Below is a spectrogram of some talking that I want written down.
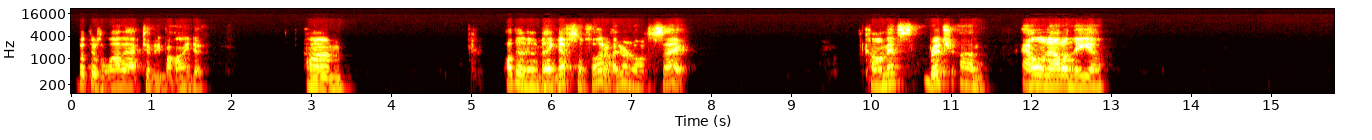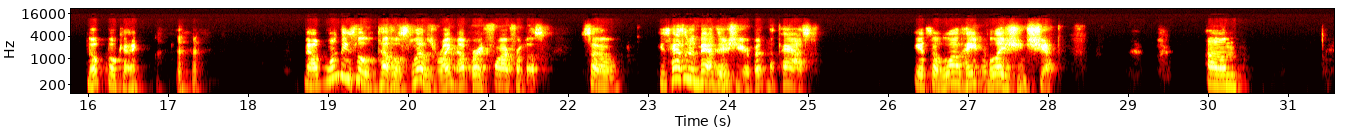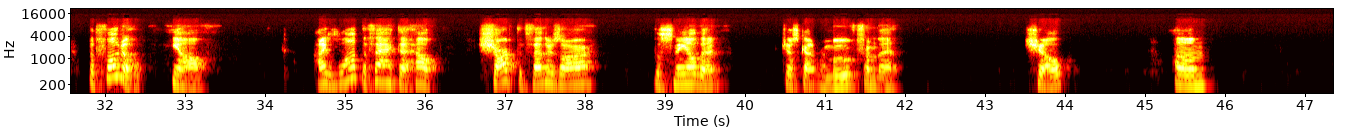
but there's a lot of activity behind it. Um, other than a magnificent photo, I don't know what to say. Comments, Rich? Um, Alan out on the, uh... nope, okay. now, one of these little devils lives right not very far from us. So he hasn't been bad this year, but in the past, it's a love-hate relationship. Um, the photo, you know, I love the fact that how sharp the feathers are, the snail that just got removed from the shell. Um,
